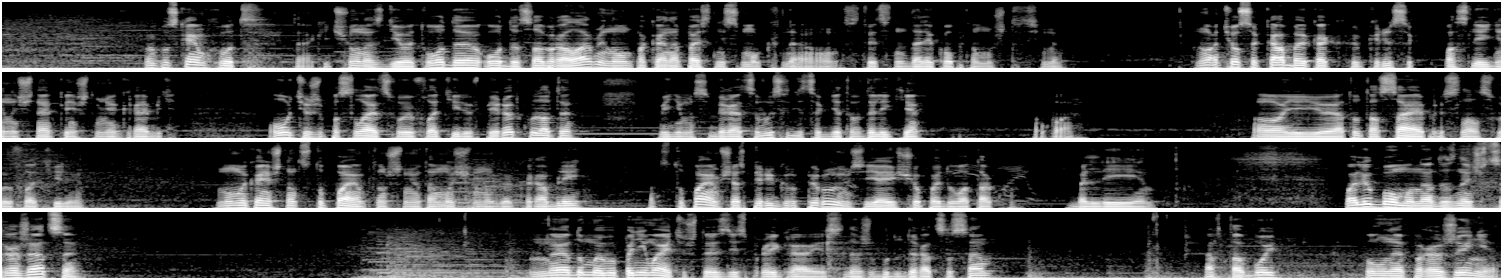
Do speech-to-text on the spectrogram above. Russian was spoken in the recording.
Выпускаем ход. Так, и что у нас делает Ода? Ода собрал армию, но он пока напасть не смог. Да, он, соответственно, далеко, потому что сильно. Ну, а Тёса Каба, как крыса последняя, начинает, конечно, меня грабить. Оути же посылает свою флотилию вперед куда-то. Видимо, собирается высадиться где-то вдалеке. Опа. Ой-ой-ой, а тут Асая прислал свою флотилию. Ну, мы, конечно, отступаем, потому что у него там очень много кораблей. Отступаем, сейчас перегруппируемся, я еще пойду в атаку. Блин. По-любому надо, значит, сражаться. Но я думаю, вы понимаете, что я здесь проиграю, если даже буду драться сам. Автобой. Полное поражение.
